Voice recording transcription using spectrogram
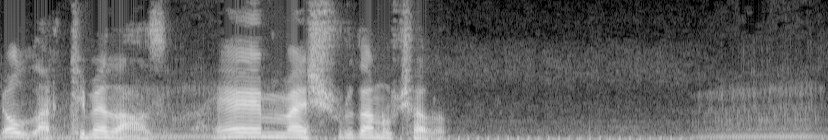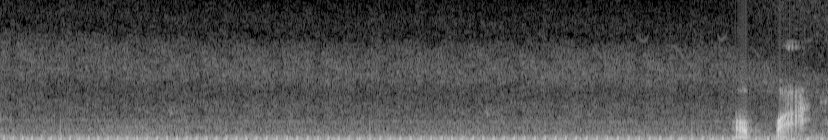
Yollar kime lazım? Hemen şuradan uçalım. Hoppa.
